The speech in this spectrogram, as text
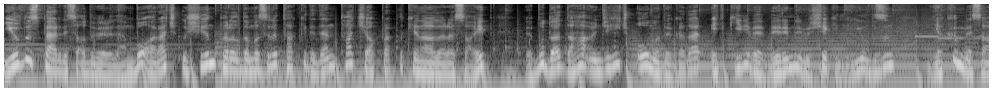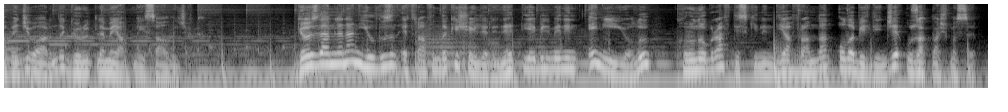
Yıldız perdesi adı verilen bu araç ışığın parıldamasını taklit eden taç yapraklı kenarlara sahip ve bu da daha önce hiç olmadığı kadar etkili ve verimli bir şekilde yıldızın yakın mesafe civarında görüntüleme yapmayı sağlayacak. Gözlemlenen yıldızın etrafındaki şeyleri netleyebilmenin en iyi yolu kronograf diskinin diyaframdan olabildiğince uzaklaşması.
